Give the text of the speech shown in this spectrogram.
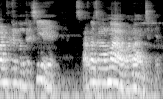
கான்ஃபிடென்ட் வந்துருச்சு. சர்வசாதாரணமாக வர ஆரம்பிச்சிருக்கேன்.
